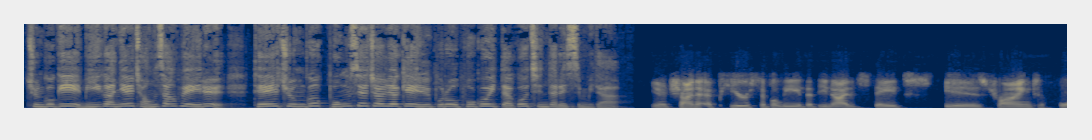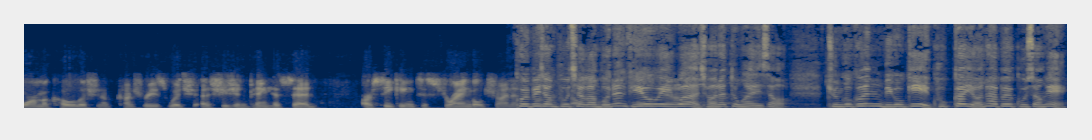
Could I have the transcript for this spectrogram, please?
중국이 미한일 정상회의를 대중국 봉쇄 전략의 일부로 보고 있다고 진단했습니다. You know, China appears to believe that the United States is trying to form a coalition of countries which, as Xi Jinping has said, 콜비 전 부차관보는 VOA와 전화통화에서 중국은 미국이 국가연합을 구성해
